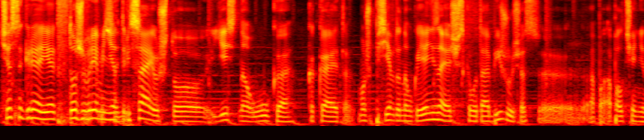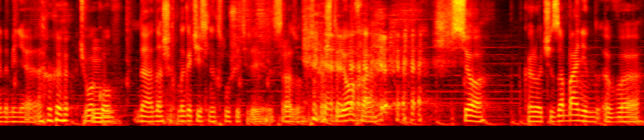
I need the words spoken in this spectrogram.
Честно говоря, я в то же время не отрицаю, что есть наука какая-то, может, псевдонаука. Я не знаю, я сейчас кого-то обижу, сейчас ополчение на меня чуваков, да, наших многочисленных слушателей сразу скажут, Леха, все, короче, забанен в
